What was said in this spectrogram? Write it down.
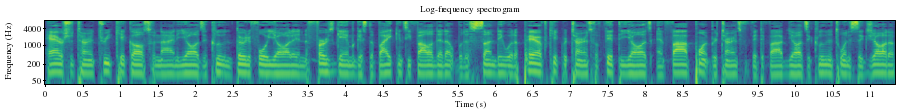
Harris returned three kickoffs for 90 yards, including 34 yarder in the first game against the Vikings. He followed that up with a Sunday with a pair of kick returns for 50 yards and five point returns for 55 yards, including 26 yarder.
